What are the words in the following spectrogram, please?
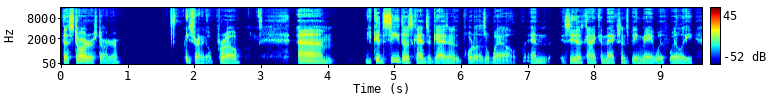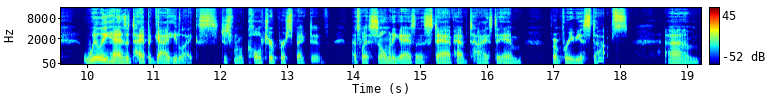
the starter starter. He's trying to go pro. Um, you could see those kinds of guys under the portal as well, and see those kind of connections being made with Willie. Willie has a type of guy he likes, just from a culture perspective. That's why so many guys on the staff have ties to him from previous stops, um,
